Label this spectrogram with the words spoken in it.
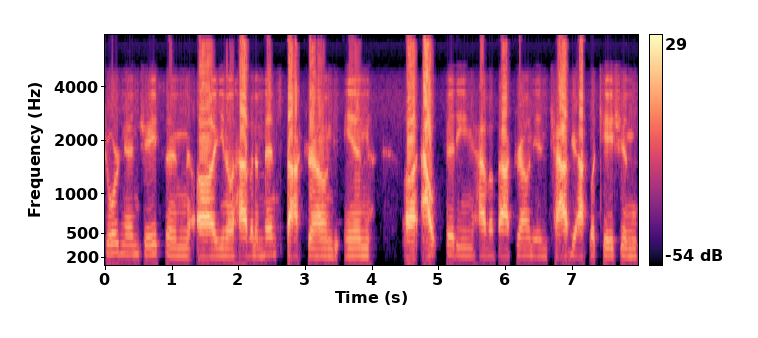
Jordan and Jason, uh, you know, have an immense background in uh, outfitting, have a background in tag applications.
